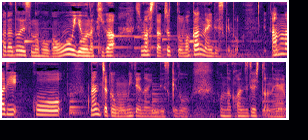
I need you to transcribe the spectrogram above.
カラードレスの方が多いような気がしました。ちょっと分かんないですけど。あんまりこう何着も見てないんですけどそんな感じでしたね。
